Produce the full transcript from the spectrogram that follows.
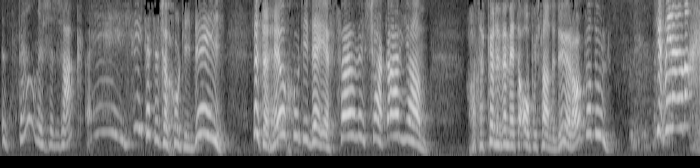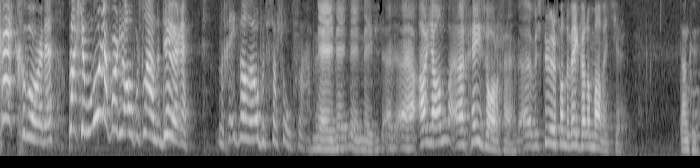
Een vuilniszak? Hé, hey, dat is een goed idee. Dat is een heel goed idee. Een vuilniszak, Arjan. God, dat kunnen we met de openslaande deur ook wel doen. Zeg, ben je nou helemaal gek geworden? Plak je moeder voor die openslaande deuren. Dan ga ik wel weer op het station slapen. Nee, nee, nee, nee. Is, eh, eh, Arjan, eh, geen zorgen. We sturen van de week wel een mannetje. Dank u.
